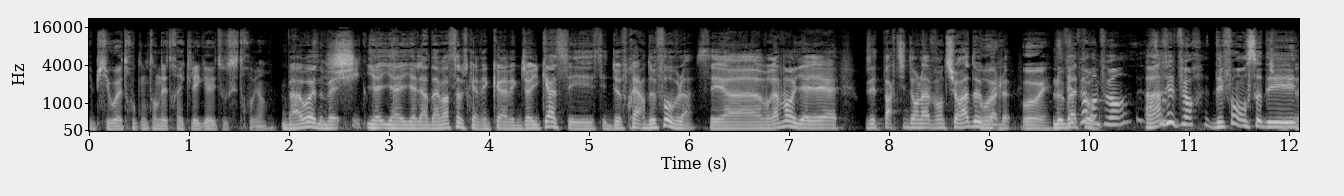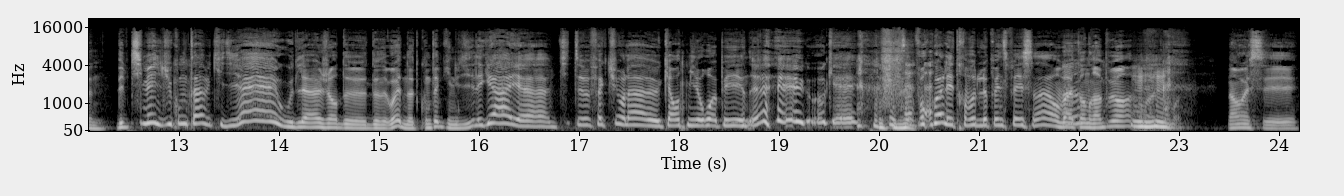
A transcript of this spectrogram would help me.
Et puis ouais, trop content d'être avec les gars et tout, c'est trop bien. Bah ouais, non mais il y a, il y a- il y a l'air d'avoir ça parce qu'avec avec Joyka, c'est c'est deux frères de fauves là. C'est euh, vraiment, il y a, vous êtes partis dans l'aventure à deux quoi. ouais, Le- ouais, ouais. le Ça fait bateau. peur un peu, hein. Hein Ça fait peur. Des fois, on reçoit des, des petits mails du comptable qui dit, hey, ou de la genre de, de- ouais, de notre comptable qui nous dit, les gars, il y a une petite facture là, euh, 40 000 euros à payer. Ok. Pourquoi les travaux de l'open space hein On va Hein attendre un peu. Hein. Attendre. non ouais, c'est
